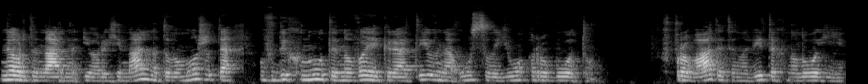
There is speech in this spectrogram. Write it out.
неординарне і оригінальне, то ви можете вдихнути нове і креативне у свою роботу, впровадити нові технології.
